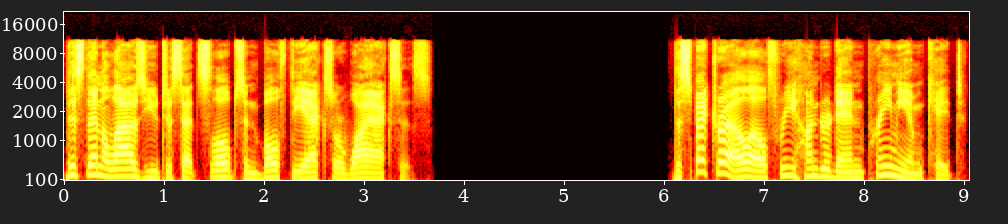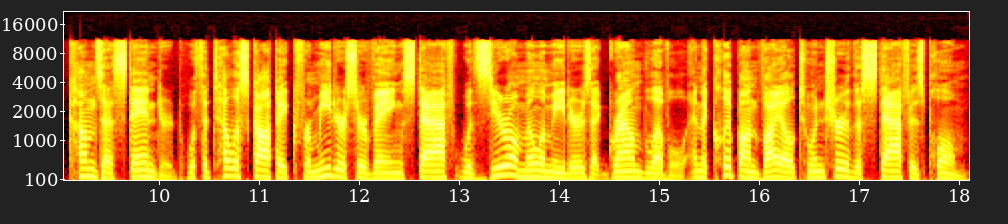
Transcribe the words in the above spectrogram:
This then allows you to set slopes in both the X or Y axis. The Spectra LL300N Premium Kit comes as standard with a telescopic four meter surveying staff with 0 mm at ground level and a clip-on vial to ensure the staff is plumb.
